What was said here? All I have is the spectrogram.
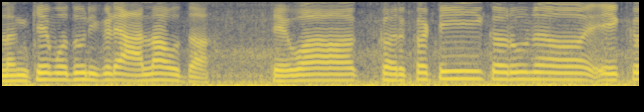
लंकेमधून इकडे आला होता तेव्हा कर्कटी करून एक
